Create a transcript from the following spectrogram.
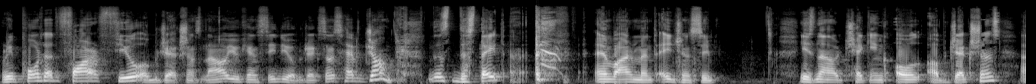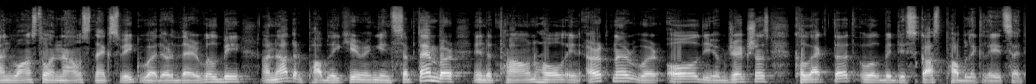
reported far few objections. Now you can see the objections have jumped. The, the State Environment Agency is now checking all objections and wants to announce next week whether there will be another public hearing in September in the town hall in Erkner where all the objections collected will be discussed publicly, it said.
